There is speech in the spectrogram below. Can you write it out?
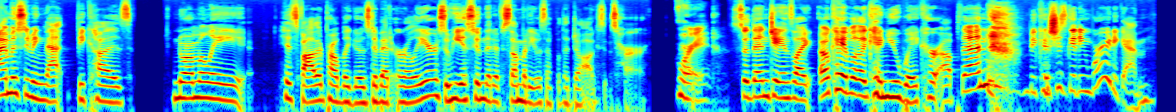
I'm assuming that because normally his father probably goes to bed earlier, so he assumed that if somebody was up with the dogs, it was her. Right. So then Jane's like, okay, but like, can you wake her up then? because she's getting worried again.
